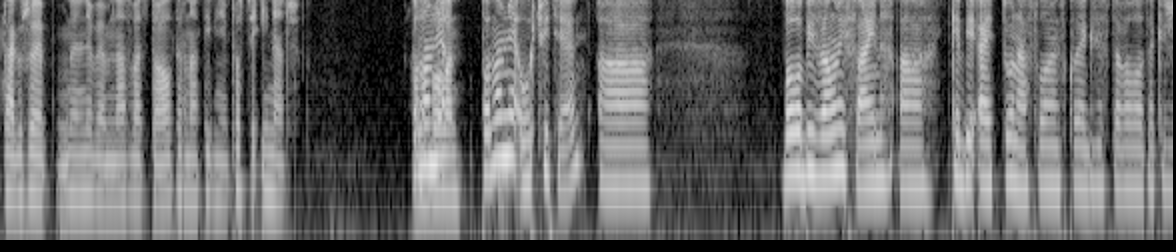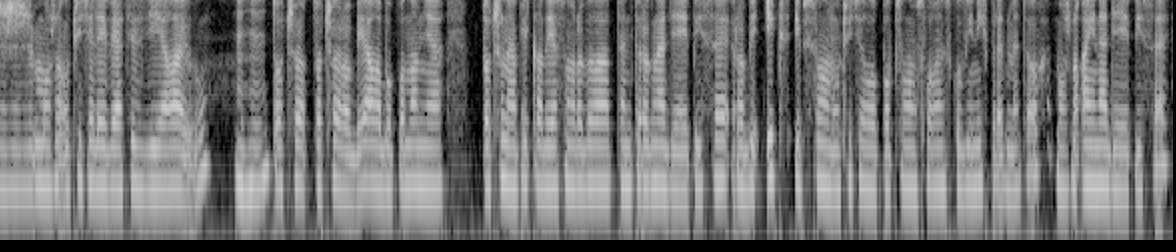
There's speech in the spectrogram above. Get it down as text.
takže, neviem, nazvať to alternatívne, proste ináč. Podľa Alebo mňa, len... podľa mňa určite. A bolo by veľmi fajn, a keby aj tu na Slovensku existovalo také, že, že možno učiteľia viac zdieľajú Mhm. to čo, to, čo robia, lebo podľa mňa to, čo napríklad ja som robila tento rok na dejepise, robí XY učiteľov po celom Slovensku v iných predmetoch, možno aj na dejepise,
